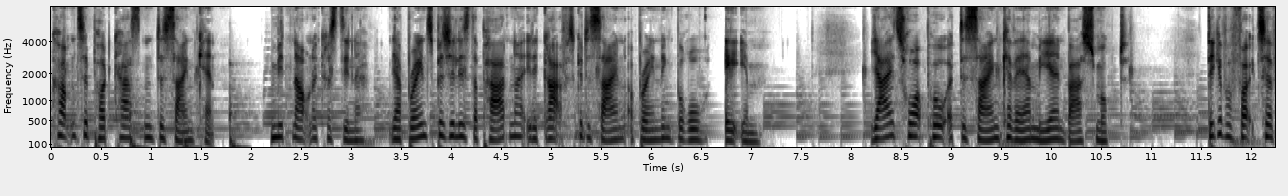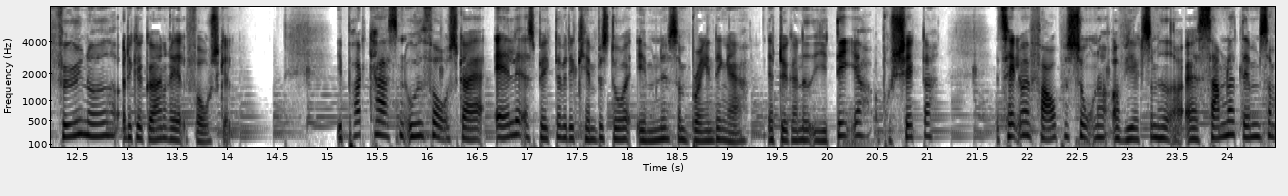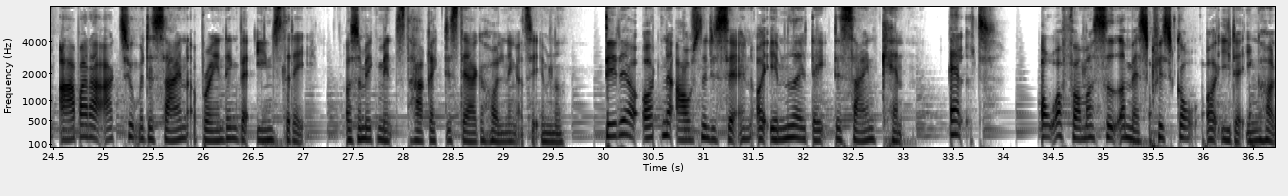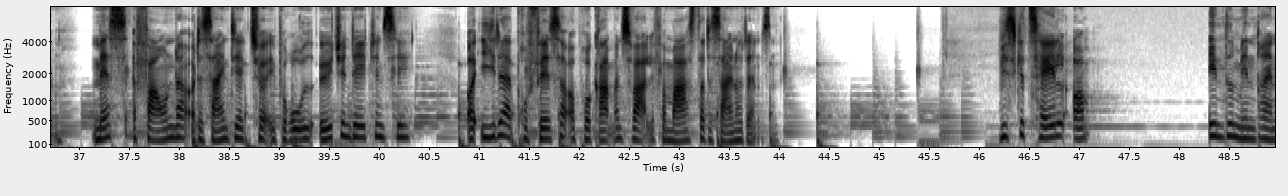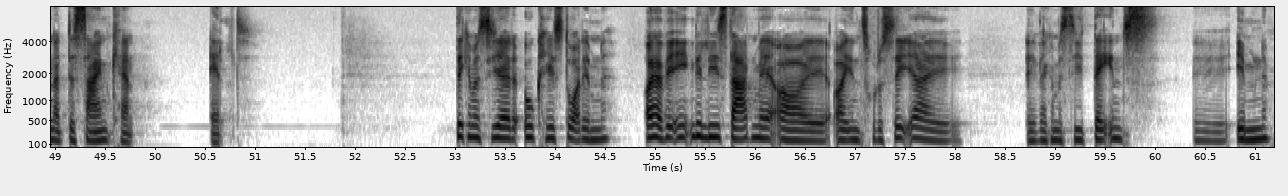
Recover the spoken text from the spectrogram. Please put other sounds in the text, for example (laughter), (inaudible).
Velkommen til podcasten Design Kan. Mit navn er Christina. Jeg er brandspecialist og partner i det grafiske design og brandingbureau AM. Jeg tror på, at design kan være mere end bare smukt. Det kan få folk til at føle noget, og det kan gøre en reel forskel. I podcasten udforsker jeg alle aspekter ved det kæmpe store emne, som branding er. Jeg dykker ned i idéer og projekter. Jeg taler med fagpersoner og virksomheder, og jeg samler dem, som arbejder aktivt med design og branding hver eneste dag, og som ikke mindst har rigtig stærke holdninger til emnet. Dette er 8. afsnit i serien, og emnet er i dag Design kan alt. Over for mig sidder Mads Kvistgaard og Ida Ingholm. Mads er founder og designdirektør i bureauet Urgent Agency, og Ida er professor og programansvarlig for Master Designuddannelsen. Vi skal tale om intet mindre end at design kan alt. Det kan man sige er et okay stort emne. Og jeg vil egentlig lige starte med at, øh, at introducere, øh, øh, hvad kan man sige, dagens øh, emne.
